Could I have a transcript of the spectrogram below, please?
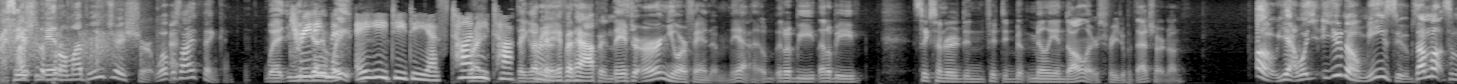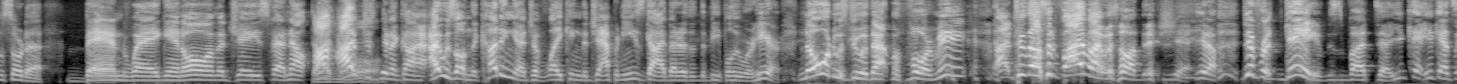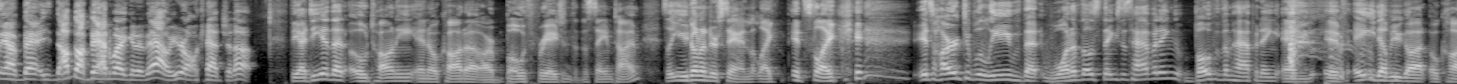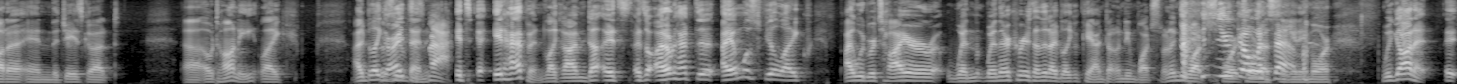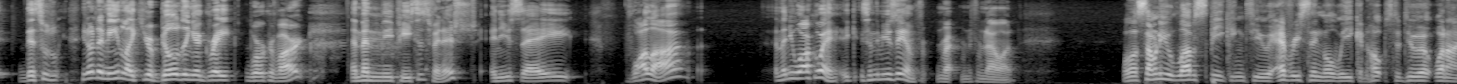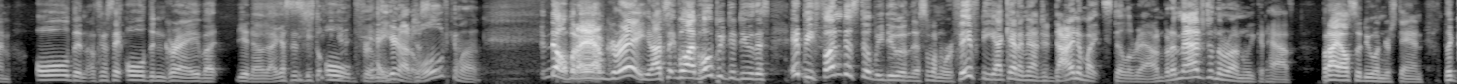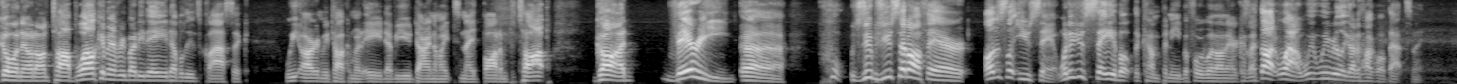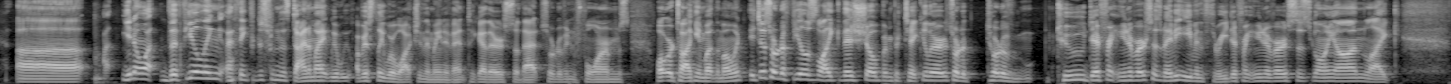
I say I should have put on my Blue Jay shirt. What was I thinking? wait, you gotta Treating this. AEDD as Tani Right. Talk They gotta- if it happens. They have to earn your fandom. Yeah, it'll, it'll be that'll be six hundred and fifty million dollars for you to put that shirt on. Oh yeah, well you know me, Zoobs. I'm not some sort of bandwagon. Oh, I'm a Jays fan. Now I, Dyed in the I've just been a guy. I was on the cutting edge of liking the Japanese guy better than the people who were here. No one was doing that before me. uh, 2005, I was on this shit. You know, different games, but uh, you can't you can't say I'm bad. I'm not bandwagoning it now. You're all catching up. The idea that Ohtani and Okada are both free agents at the same time, so you don't understand. Like it's like it's hard to believe that one of those things is happening. Both of them happening, and if AEW got Okada and the Jays got uh, Ohtani, like I'd be like, The all right then, back. it's it happened. Like I'm done. It's, it's I don't have to. I almost feel like. I would retire when when their careers ended. I'd be like, okay, I don't I don't need to watch. I don't need to watch sports or wrestling them. anymore. We got it. it. This was, you know what I mean? Like you're building a great work of art, and then the piece is finished, and you say, voila, and then you walk away. It's in the museum from, from now on. Well, as somebody who loves speaking to you every single week and hopes to do it when I'm old and I was gonna say old and gray, but you know, I guess it's just old for Yeah, me. You're not Just- old. Come on. No, but I am gray. You know, I'm saying, well, I'm hoping to do this. It'd be fun to still be doing this when we're 50. I can't imagine Dynamite's still around, but imagine the run we could have. But I also do understand that going out on top. Welcome everybody to AEW Dudes Classic. We are going to be talking about AEW Dynamite tonight, bottom to top. God, very uh Zoobs, you said off air. I'll just let you say it. What did you say about the company before we went on air? Because I thought, wow, we, we really got to talk about that tonight. Uh, you know what? The feeling I think just from this dynamite, we, we obviously we're watching the main event together, so that sort of informs what we're talking about at the moment. It just sort of feels like this show in particular, sort of, sort of two different universes, maybe even three different universes going on. Like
